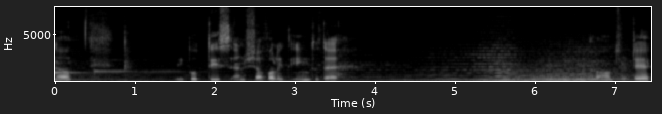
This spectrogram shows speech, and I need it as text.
No, we put this and shuffle it into the counter deck.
